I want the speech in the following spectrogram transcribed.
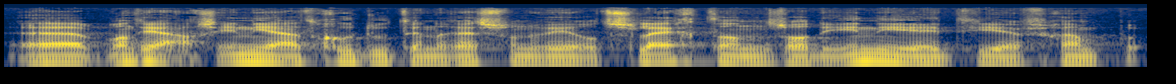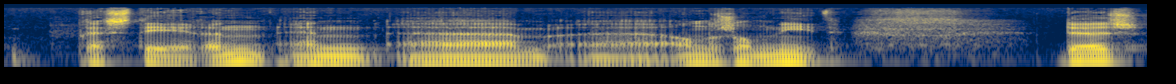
Eh, want ja, als India het goed doet en de rest van de wereld slecht, dan zal die India-ETF gaan presteren en ehm, eh, andersom niet. Dus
